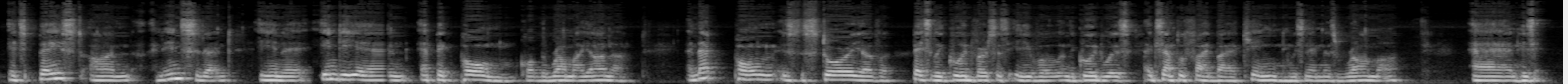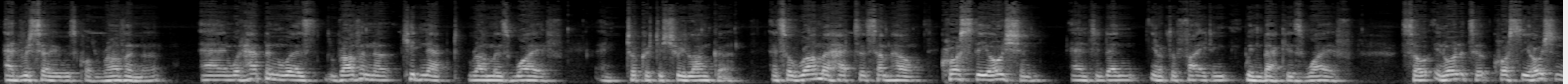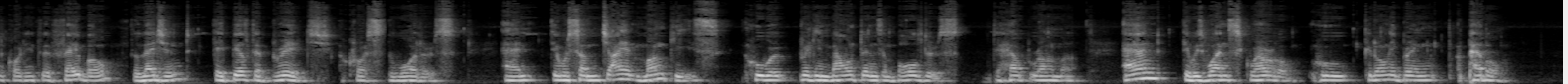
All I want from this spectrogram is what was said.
It's based on an incident in an Indian epic poem called the Ramayana. And that poem is the story of basically good versus evil. And the good was exemplified by a king whose name is Rama. And his adversary was called Ravana. And what happened was Ravana kidnapped Rama's wife and took her to Sri Lanka. And so Rama had to somehow cross the ocean and to then, you know, to fight and win back his wife. So in order to cross the ocean, according to the fable, the legend, they built a bridge across the waters. And there were some giant monkeys who were bringing mountains and boulders to help Rama. And there was one squirrel who could only bring a pebble.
